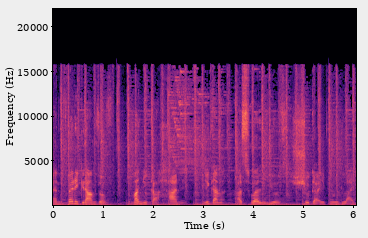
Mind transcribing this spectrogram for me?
and 30 grams of manuka honey. You can as well use sugar if you would like.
